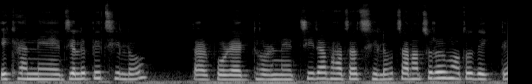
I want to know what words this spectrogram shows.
এখানে জেলেপি ছিল তারপর এক ধরনের চিরা ভাজা ছিল চানাচুরের মতো দেখতে।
